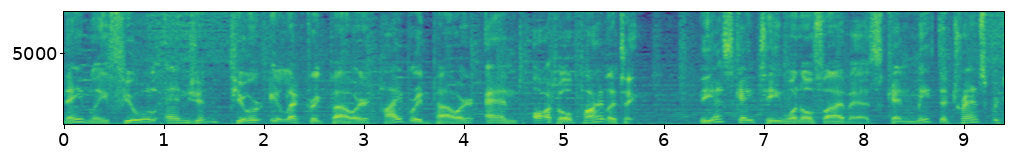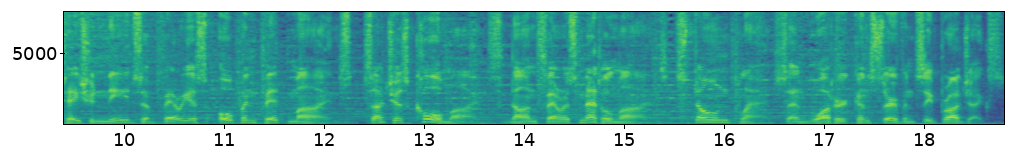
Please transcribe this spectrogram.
namely fuel engine, pure electric power, hybrid power, and autopiloting. The SKT 105S can meet the transportation needs of various open pit mines, such as coal mines, non ferrous metal mines, stone plants, and water conservancy projects.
